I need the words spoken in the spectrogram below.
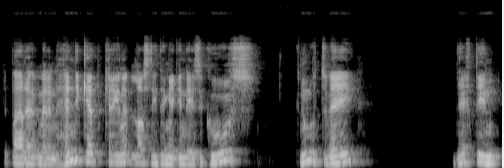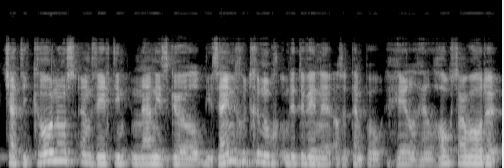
De paarden met een handicap krijgen het lastig, denk ik, in deze koers. Nummer 2, 13 Chatty Kronos en 14 Nanny's Girl. Die zijn goed genoeg om dit te winnen als het tempo heel, heel hoog zou worden.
